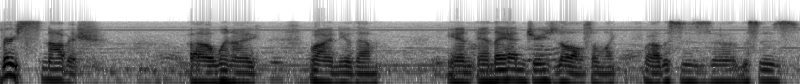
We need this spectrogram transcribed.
very snobbish uh, when I when I knew them, and and they hadn't changed at all. So I'm like, wow, this is uh, this is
